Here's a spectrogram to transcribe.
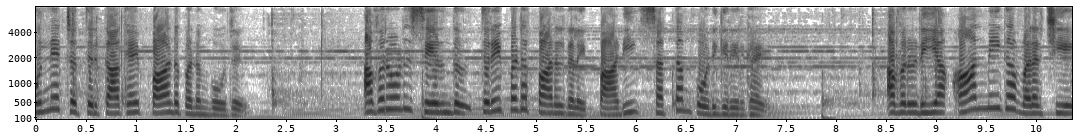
முன்னேற்றத்திற்காக பாடுபடும் போது அவரோடு சேர்ந்து திரைப்பட பாடல்களை பாடி சத்தம் போடுகிறீர்கள். அவருடைய ஆன்மீக வளர்ச்சியை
